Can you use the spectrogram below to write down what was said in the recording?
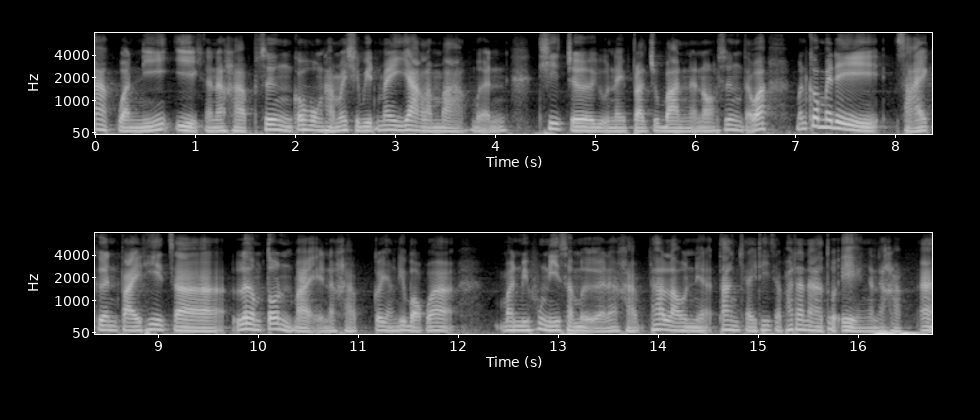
มากกว่านี้อีกนะครับ ซึ่งก็คงทำให้ชีวิตไม่ยากลำบากเหมือนที่เจออยู่ในปัจจุบันนะเนาะซึ่งแต่ว่ามันก็ไม่ได้สายเกินไปที่จะเริ่มต้นใหม่นะครับ ก็อย่างที่บอกว่ามันมีพรุ่งนี้เสมอนะครับ ถ้าเราเนี่ยตั้งใจที่จะพัฒนาตัวเองนะครับอะ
